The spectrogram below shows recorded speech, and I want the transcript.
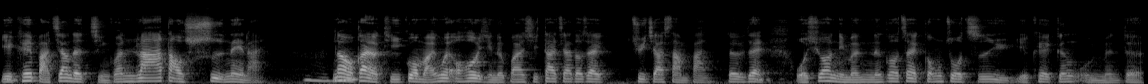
也可以把这样的景观拉到室内来。嗯，那我刚才有提过嘛，因为后疫情的关系，大家都在居家上班，对不对？我希望你们能够在工作之余，也可以跟我们的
